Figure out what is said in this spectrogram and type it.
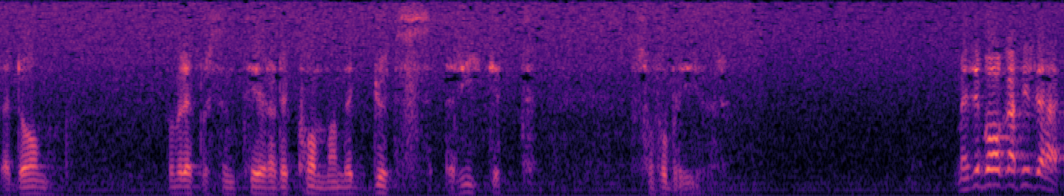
Det är de som representerar det kommande Guds riket som förbliver. Men tillbaka till det här.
